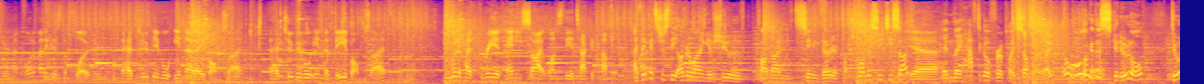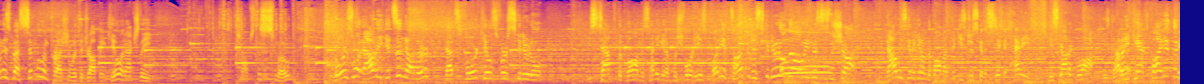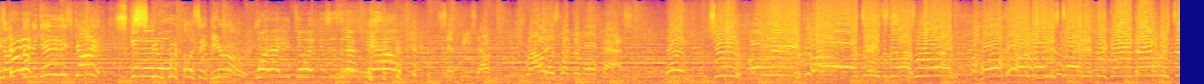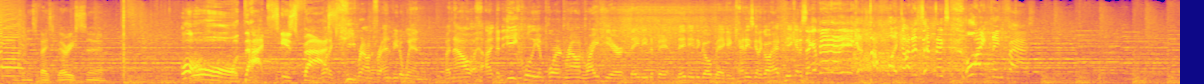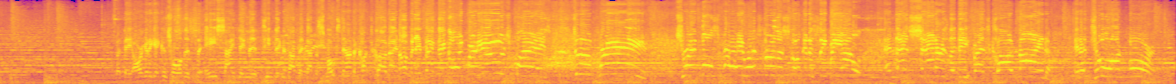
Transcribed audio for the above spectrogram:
They had automatic is the float. They had two people in that A bomb site. They had two people in the B bomb site. Would have had three at any site once the attack had come in. I think it's just the underlying issue of Cloud9 seeming very uncomfortable on the CT side. Yeah. And they have to go for a play somewhere, right? Oh, look at this Skadoodle doing his best s1mple impression with the dropping kill and actually drops the smoke. Lures one out, he gets another. That's four kills for Skadoodle. He's tapped the bomb. Is Henny going to push forward? He has plenty of time for this Skadoodle. No, he misses the shot. Now he's going to get on the bomb. I think he's just going to stick it. Henny, he's got a Glock. He's got and it. he can't find it. The He's knife got it. coming in, and he's got it. Skadoodle. Skadoodle is a hero. What are you doing? This is an FPL. set piece out. Shroud has let them all pass. One, two, three! Oh, Jesus, the last one alive! Oh, oh that is tied at the game to overtime! in his face very soon. Oh, oh that is What a key round for Envy to win. But now uh, an equally important round right here. They need to bi- they need to go big, and Kenny's gonna go ahead peek in a second minute. and He gets the flick on his Zipnix, lightning fast. But they are gonna get control of this A side thing. The team Dignitas they've got the smokes down to cut Cloud9 up, and in fact they're going for huge plays to free. Triple spray runs through the smoke into CPL, and that shatters the defense. Cloud9 in a two-on-four.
